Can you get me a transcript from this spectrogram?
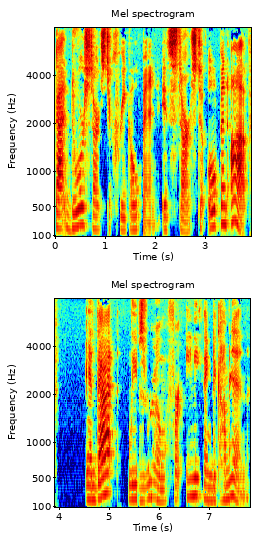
that door starts to creak open. It starts to open up, and that leaves room for anything to come in.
